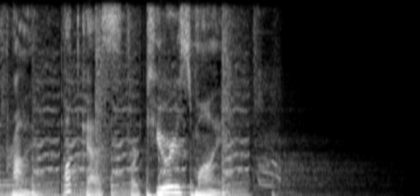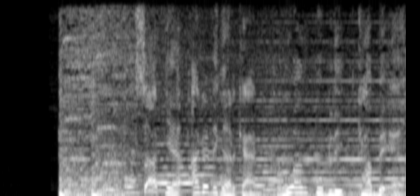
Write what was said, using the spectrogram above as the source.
At Prime, podcast for curious mind. Saatnya Anda dengarkan Ruang Publik KBR.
